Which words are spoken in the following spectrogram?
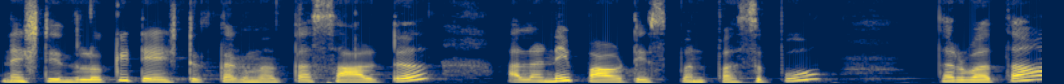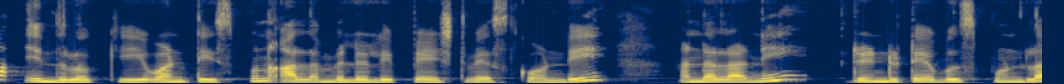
నెక్స్ట్ ఇందులోకి టేస్ట్కి తగినంత సాల్ట్ అలానే పావు టీ స్పూన్ పసుపు తర్వాత ఇందులోకి వన్ టీ స్పూన్ అల్లం వెల్లుల్లి పేస్ట్ వేసుకోండి. అండ్ అలానే రెండు టేబుల్ స్పూన్ల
